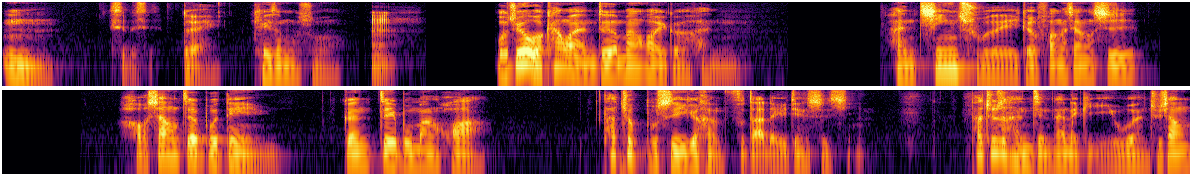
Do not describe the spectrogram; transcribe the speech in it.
嗯，是不是？对，可以这么说。嗯，我觉得我看完这个漫画，一个很很清楚的一个方向是，好像这部电影跟这部漫画，它就不是一个很复杂的一件事情。它就是很简单的一个疑问，就像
